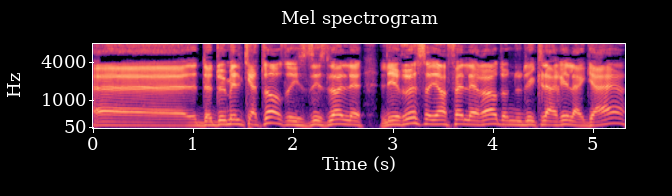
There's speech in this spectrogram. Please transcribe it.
Euh, euh, de 2014. Ils se disent là, les Russes ayant fait l'erreur de nous déclarer la guerre,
